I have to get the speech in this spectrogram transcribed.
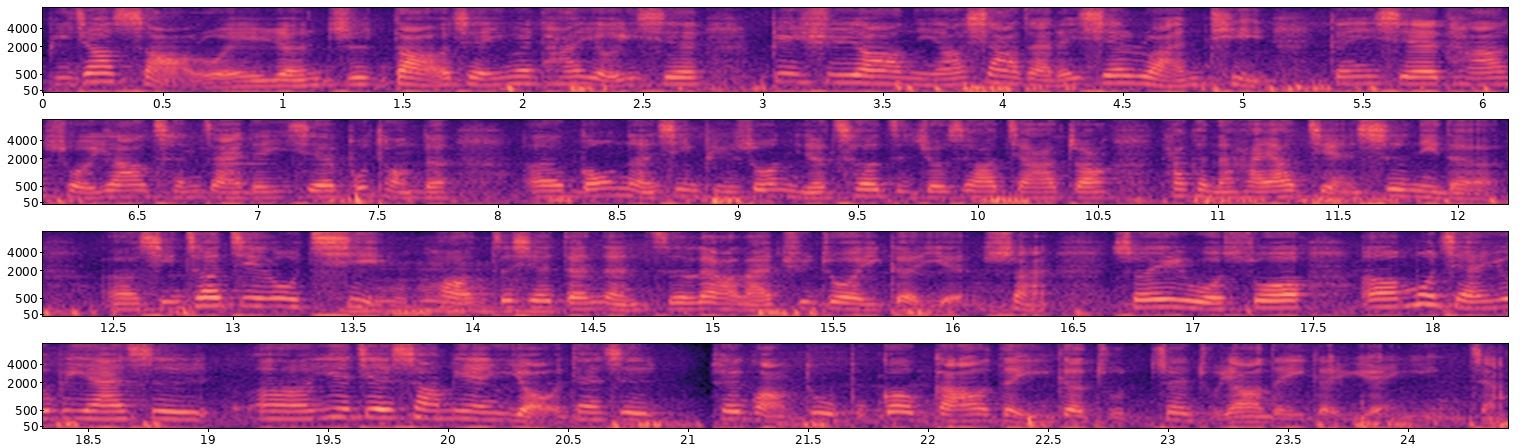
比较少为人知道，而且因为它有一些必须要你要下载的一些软体，跟一些它所要承载的一些不同的呃功能性，比如说你的车子就是要加装，它可能还要检视你的呃行车记录器，好、这些等等资料来去做一个演算。所以我说，呃，目前 UBI 是呃业界上面有，但是推广度不够高的一个主最主要的一个原因，这样。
